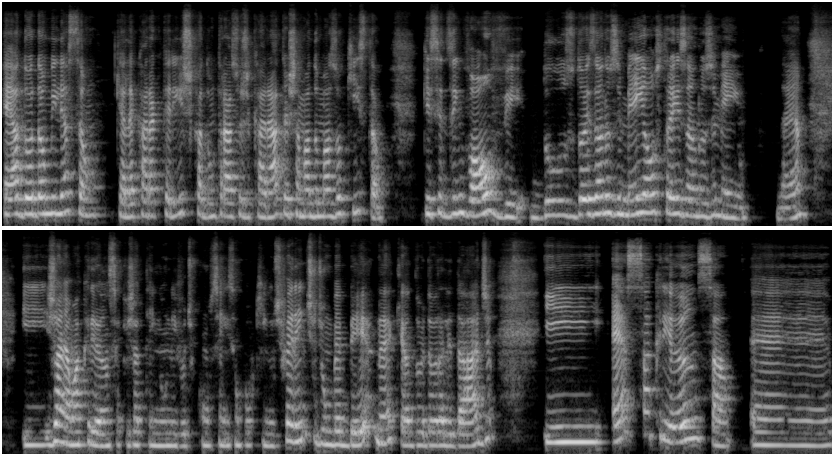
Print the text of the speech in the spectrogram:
é a dor da humilhação, que ela é característica de um traço de caráter chamado masoquista, que se desenvolve dos dois anos e meio aos três anos e meio, né? E já é uma criança que já tem um nível de consciência um pouquinho diferente de um bebê, né? Que é a dor da oralidade. E essa criança, é,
